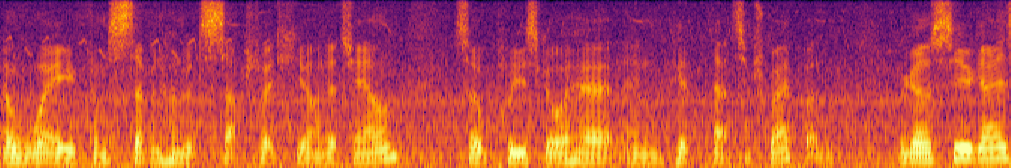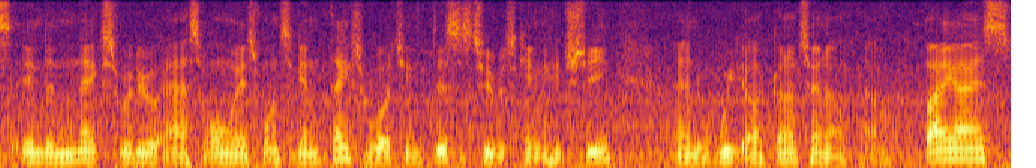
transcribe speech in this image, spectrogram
away from 700 subs right here on the channel, so please go ahead and hit that subscribe button. We're gonna see you guys in the next video as always. Once again, thanks for watching. This is TwoBros Gaming HD, and we are gonna turn off now. Bye guys!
